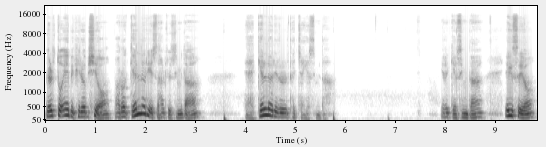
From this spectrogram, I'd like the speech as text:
별도 앱이 필요 없이요. 바로 갤러리에서 할 수 있습니다. 예, 갤러리를 터치하겠습니다. 이렇게 했습니다. 여기서요.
